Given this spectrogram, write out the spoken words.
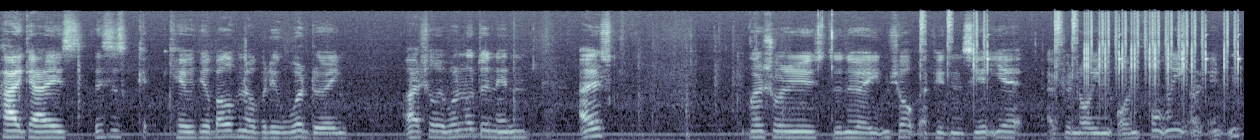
Hi guys, this is K Kelly the above no video we're doing. Actually, we're not doing anything. I just gonna show you the new item shop if you didn't see it yet. If you're not even on Fortnite or anything,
